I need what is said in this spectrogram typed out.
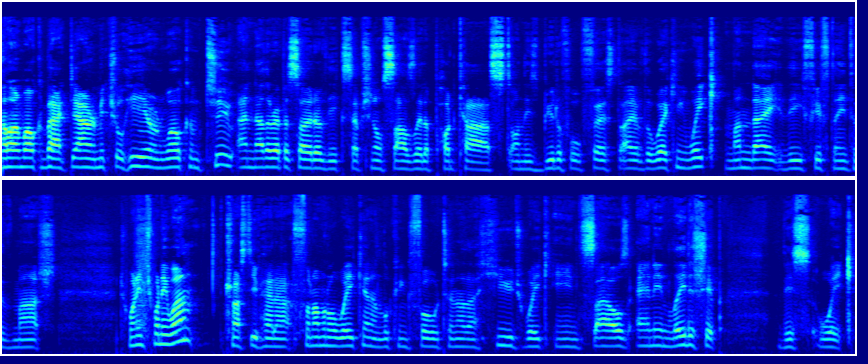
Hello and welcome back. Darren Mitchell here, and welcome to another episode of the Exceptional Sales Leader podcast on this beautiful first day of the working week, Monday, the 15th of March, 2021. Trust you've had a phenomenal weekend and looking forward to another huge week in sales and in leadership this week.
